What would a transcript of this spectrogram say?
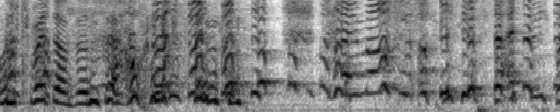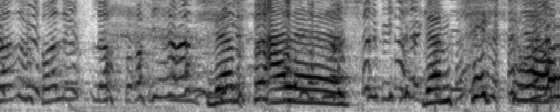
Und Twitter würden sie auch nichts finden. Timeout. Scheiße, ich war so voll im Flow. Wir haben alles. Wir haben TikTok.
